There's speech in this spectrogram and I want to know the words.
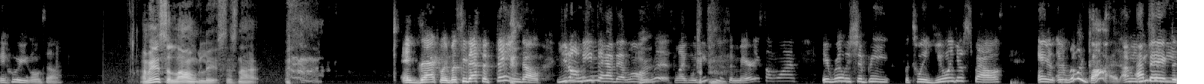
then who are you gonna tell? I mean, it's a long list. It's not. Exactly. But see, that's the thing though. You don't need mm-hmm. to have that long oh, What? list. Like when you choose to marry someone, it really should be between you and your spouse and, and really God. I mean, I you shouldn't beg be to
